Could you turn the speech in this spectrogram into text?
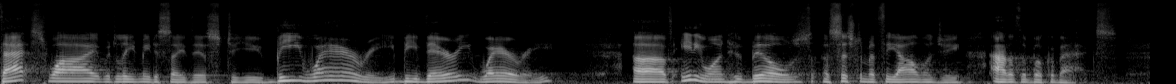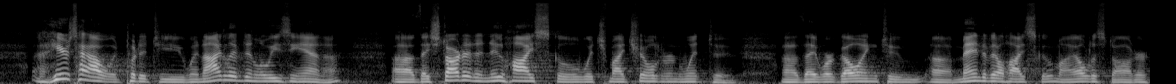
That's why it would lead me to say this to you Be wary, be very wary of anyone who builds a system of theology out of the book of Acts. Uh, here's how I would put it to you. When I lived in Louisiana, uh, they started a new high school which my children went to. Uh, they were going to uh, Mandeville High School, my oldest daughter,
